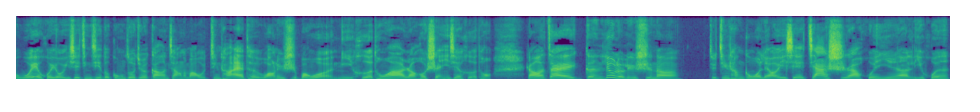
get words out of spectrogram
我也会有一些经济的工作，就是刚刚讲的嘛，我经常艾特王律师帮我拟合同啊，然后审一些合同，然后再跟六六律师呢，就经常跟我聊一些家事啊、婚姻啊、离婚。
